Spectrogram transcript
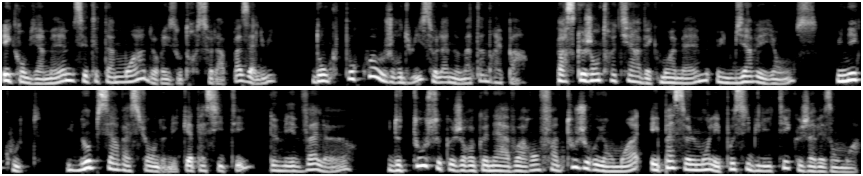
Et quand bien même c'était à moi de résoudre cela, pas à lui. Donc pourquoi aujourd'hui cela ne m'atteindrait pas? Parce que j'entretiens avec moi-même une bienveillance, une écoute, une observation de mes capacités, de mes valeurs, de tout ce que je reconnais avoir enfin toujours eu en moi et pas seulement les possibilités que j'avais en moi.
